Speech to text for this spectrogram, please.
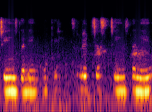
changed the name. Okay. So let's just change the name.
